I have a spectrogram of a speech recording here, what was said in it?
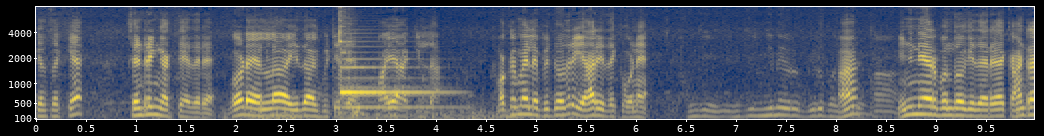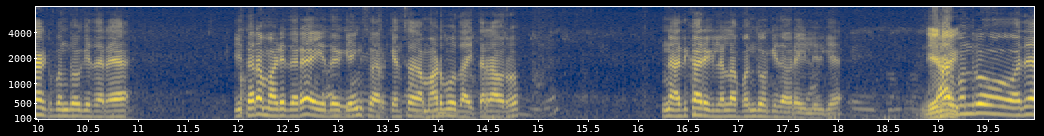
ಕೆಲಸಕ್ಕೆ ಸೆಂಟ್ರಿಂಗ್ ಆಗ್ತಾ ಇದ್ದಾರೆ. ಗೋಡೆ ಎಲ್ಲ ಇದಾಗ್ಬಿಟ್ಟಿದೆ, ಪಾಯ ಹಾಕಿಲ್ಲ. ಮಕ್ಕಳ ಮೇಲೆ ಬಿದ್ದೋದ್ರೆ ಯಾರು ಇದಕ್ಕೆ ಹೊಣೆ? ಇಂಜಿನಿಯರ್ ಬಂದೋಗಿದ್ದಾರೆ ಕಾಂಟ್ರಾಕ್ಟ್ ಬಂದೋಗಿದ್ದಾರೆ. ಈ ಥರ ಮಾಡಿದ್ದಾರೆ ಇದಕ್ಕೆ ಹೆಂಗ್ ಸರ್ ಕೆಲಸ ಮಾಡ್ಬೋದಾ ಈ ಥರ ಅವರು? ಇನ್ನು ಅಧಿಕಾರಿಗಳೆಲ್ಲ ಬಂದು ಹೋಗಿದ್ದಾರೆ ಇಲ್ಲಿಗೆ. ಯಾರು ಬಂದ್ರು ಅದೇ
